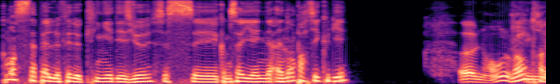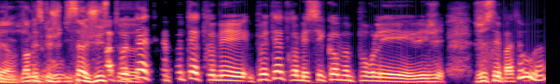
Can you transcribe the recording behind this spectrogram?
Comment ça s'appelle le fait de cligner des yeux? C'est comme ça, il y a un nom particulier? Euh, non. Non, très bien. Non, mais ce que je dis ça juste. Ah, peut-être, peut-être, mais peut-être, mais c'est comme pour les, les, je sais pas tout. Hein.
